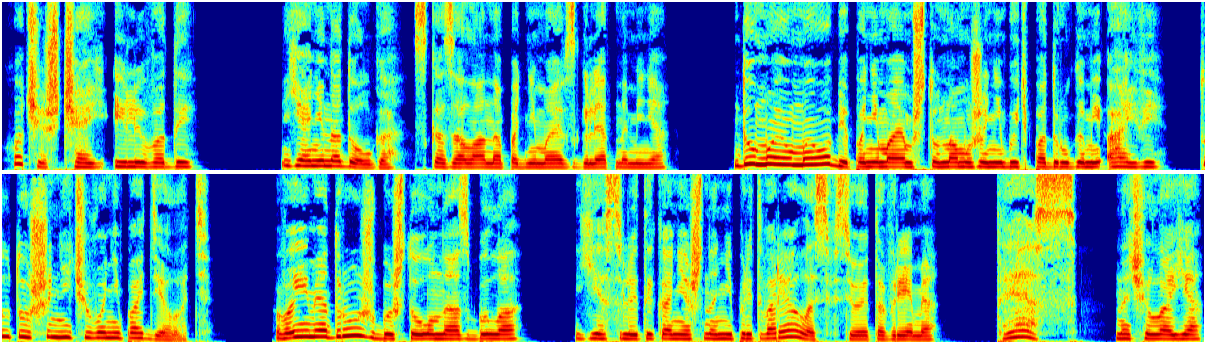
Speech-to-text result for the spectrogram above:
«Хочешь чай или воды?» «Я ненадолго», — сказала она, поднимая взгляд на меня. «Думаю, мы обе понимаем, что нам уже не быть подругами Айви. Тут уж ничего не поделать». Во имя дружбы, что у нас было, если ты, конечно, не притворялась все это время. Тесс, — начала я.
